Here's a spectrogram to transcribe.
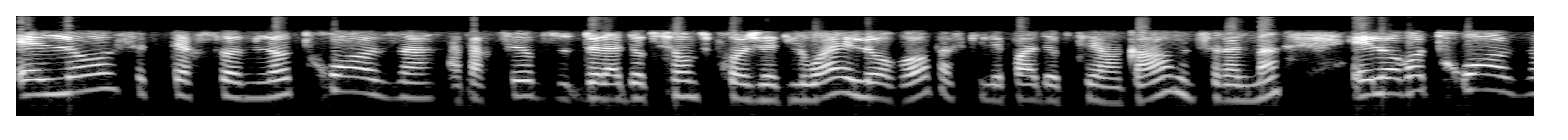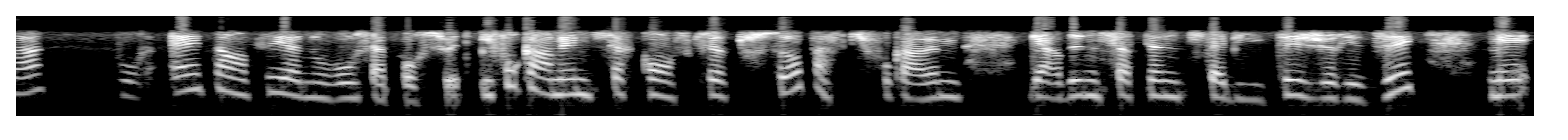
Elle a, cette personne-là, trois ans à partir de l'adoption du projet de loi. Elle aura, parce qu'il n'est pas adopté encore, naturellement, elle aura trois ans pour intenter à nouveau sa poursuite. Il faut quand même circonscrire tout ça parce qu'il faut quand même garder une certaine stabilité juridique, mais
